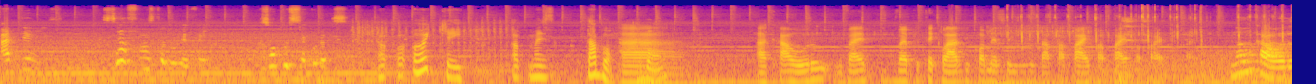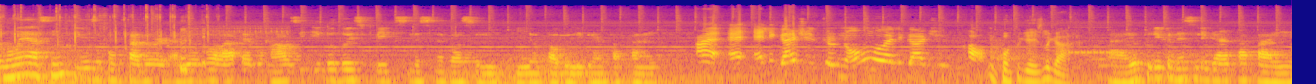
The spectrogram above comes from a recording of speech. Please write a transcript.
Artemis, se afasta do refém. Só por segurança. Ah, o- ok. Ah, mas tá bom, tá bom. A, Kaoru vai, vai pro teclado e começa a digitar papai, papai, papai, papai. Não, Kaoru, não é assim que usa o computador. Aí eu vou lá, pego o mouse e dou dois cliques nesse negócio ali que é o tal do ligar papai. Ah, é, é ligar de turn on ou é ligar de call? Em português, ligar. Ah, eu clico nesse ligar papai.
